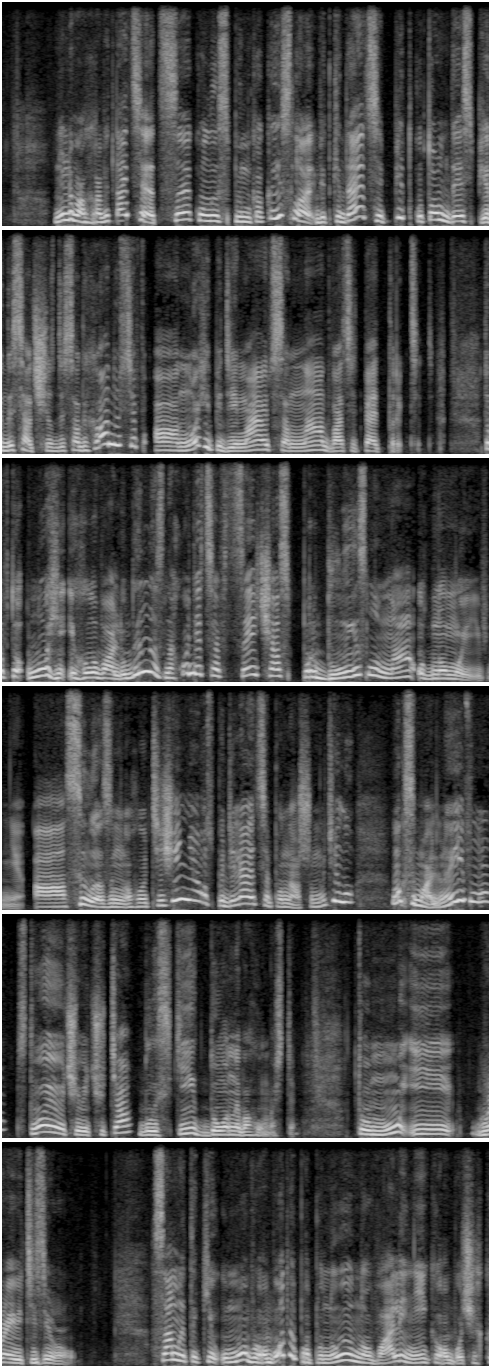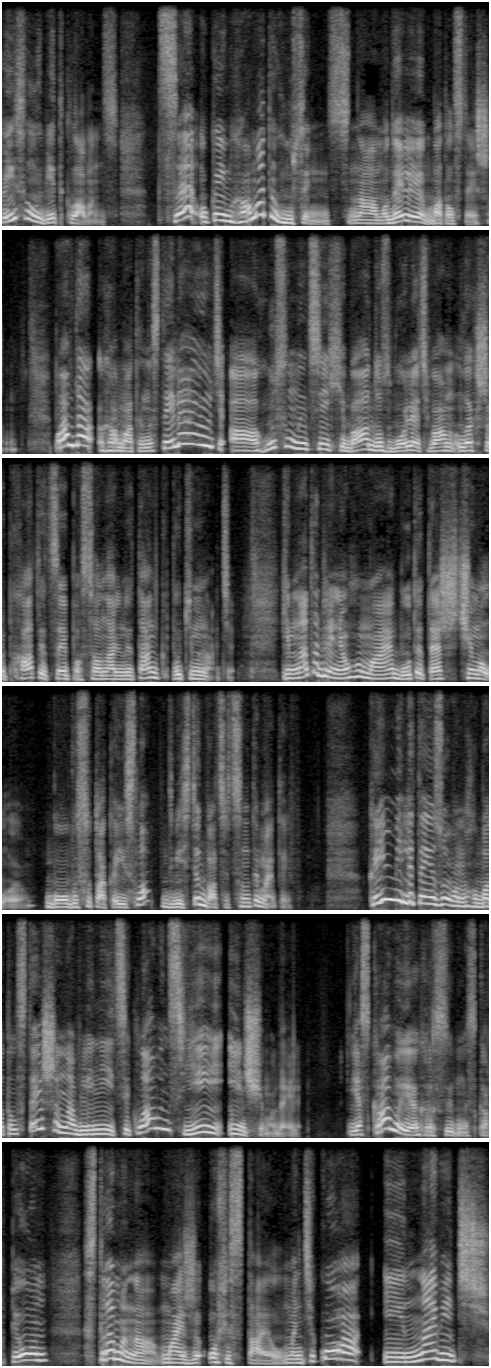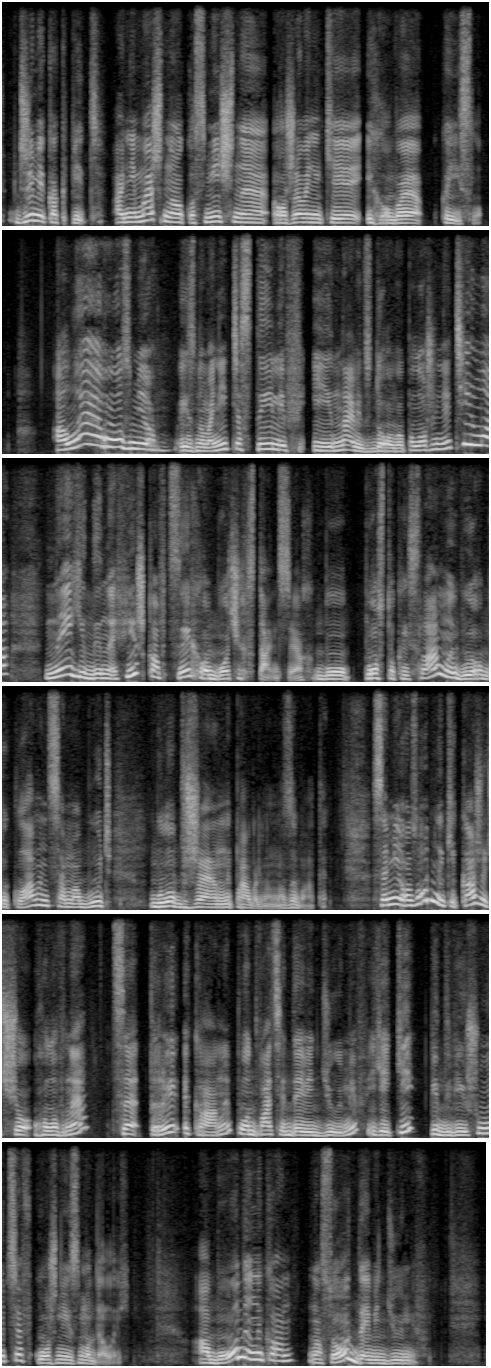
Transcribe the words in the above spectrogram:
Нульова гравітація це коли спинка крісла відкидається під кутом десь 50-60 градусів, а ноги підіймаються на 25-30. Тобто ноги і голова людини знаходяться в цей час приблизно на одному рівні, а сила земного тяжіння розподіляється по нашому тілу максимально рівно, створюючи відчуття близькі до невагомості. Тому і Gravity Zero. Саме такі умови роботи пропонує нова лінійка робочих крісел від Clavens. Це, окрім гармати гусениць на моделі Battle Station. Правда, гармати не стріляють, а гусениці хіба дозволять вам легше пхати цей персональний танк по кімнаті. Кімната для нього має бути теж чималою, бо висота крісла 220 см. Крім мілітаризованого Battle Station, в лінійці Clavens є й інші моделі. Яскравий і агресивний скорпіон, стримана майже офіс-стайл Мантікора і навіть Джиммі Кокпіт, анімешно-космічне рожевеньке ігрове крісло. Але розмір, різноманіття стилів і навіть здорове положення тіла не єдина фішка в цих робочих станціях, бо просто кріслами вироби клавенса, мабуть, було б вже неправильно називати. Самі розробники кажуть, що головне це три екрани по 29 дюймів, які підвішуються в кожній з моделей, або один екран на 49 дюймів.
